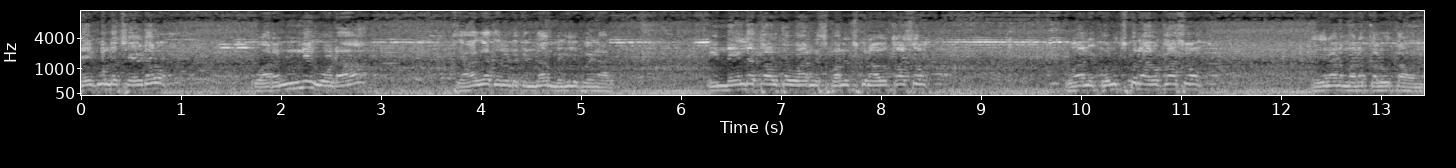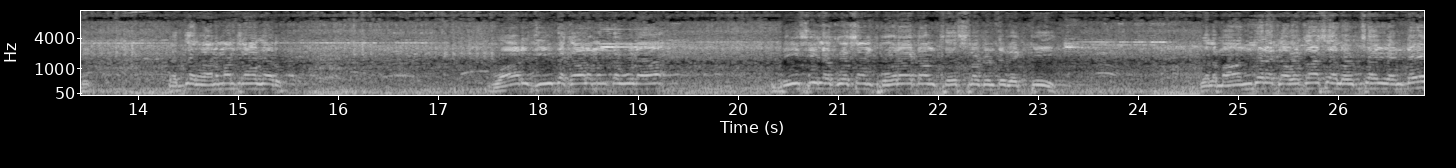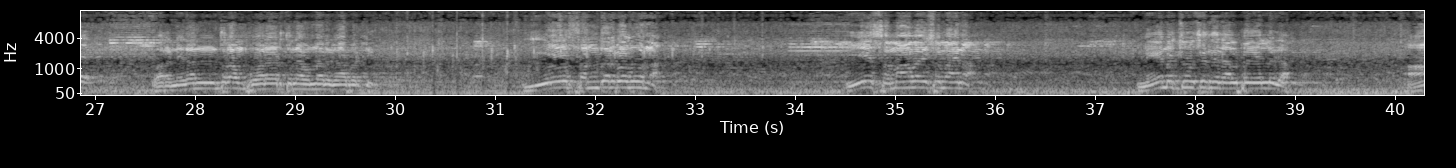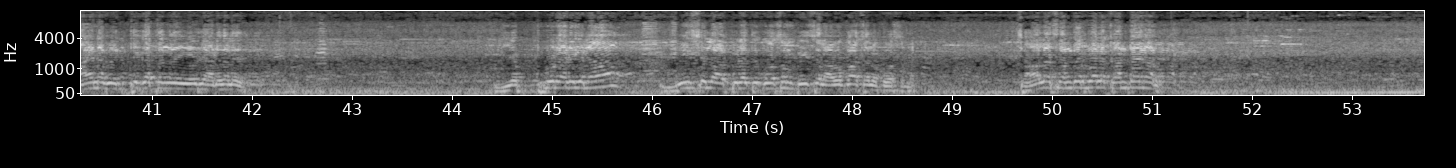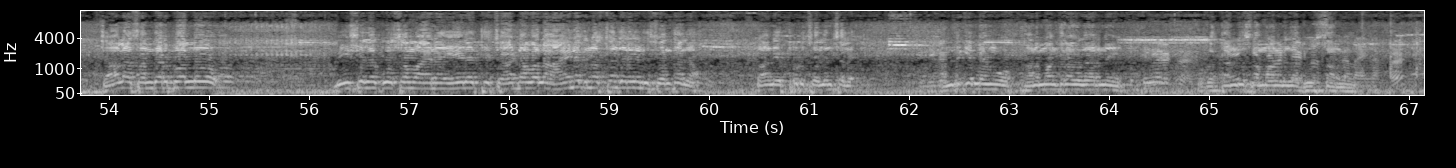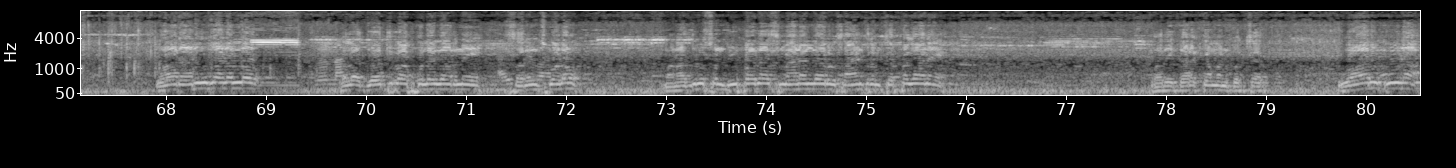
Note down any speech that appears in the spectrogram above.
లేకుండా చేయడం వారన్నీ కూడా త్యాగధనుడి కింద మిగిలిపోయినారు. ఇన్నేళ్ళ తర్వాత వారిని స్మరించుకునే అవకాశం వారిని కొలుచుకునే అవకాశం ఈనాడు మనకు కలుగుతూ ఉంది. పెద్ద హనుమంతరావు గారు వారి జీవిత కాలమంతా కూడా బీసీల కోసం పోరాటం చేస్తున్నటువంటి వ్యక్తి. ఇలా మా అందరికి అవకాశాలు వచ్చాయి అంటే వారు నిరంతరం పోరాడుతూనే ఉన్నారు కాబట్టి ఏ సందర్భమున్నా ఏ సమావేశమైనా నేను చూసింది నలభై ఏళ్ళుగా. ఆయన వ్యక్తిగతంగా ఏది అడగలేదు. ఎప్పుడు అడిగినా బీసీల అభ్యున్నతి కోసం బీసీల అవకాశాల కోసమే. చాలా సందర్భాల్లో కంటైనర్. చాలా సందర్భాల్లో బీసీల కోసం ఆయన ఏదైతే చాడడం వల్ల ఆయనకు నష్టం జరిగింది సొంతంగా కానీ ఎప్పుడు చెల్లించలే. అందుకే మేము హనుమంతరావు గారిని ఒక తండ్రి సమానులుగా చూస్తాం మేము వారి అడుగుజాడల్లో అలా జ్యోతిబా పులే గారిని స్మరించుకోవడం మన అదృష్టం. దీపాదాస్ మేడం గారు సాయంత్రం చెప్పగానే వారి కార్యక్రమానికి వచ్చారు. వారు కూడా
